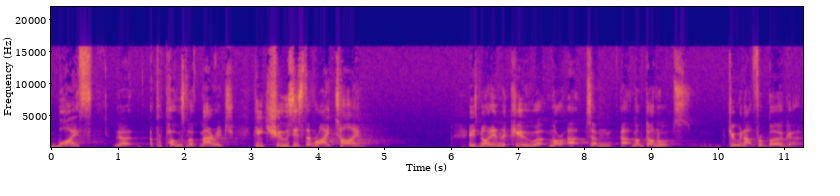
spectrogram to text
wife uh, a proposal of marriage. He chooses the right time. He's not in the queue at, at, um, at McDonald's, queuing up for a burger.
